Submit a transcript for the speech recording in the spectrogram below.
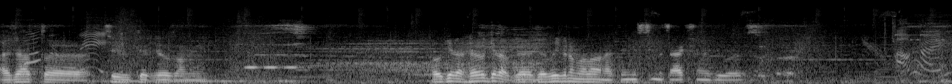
I dropped uh, two good heals on me. He'll get up. He'll get up. They're, they're leaving him alone. I think it's too much action where he was. Alright.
